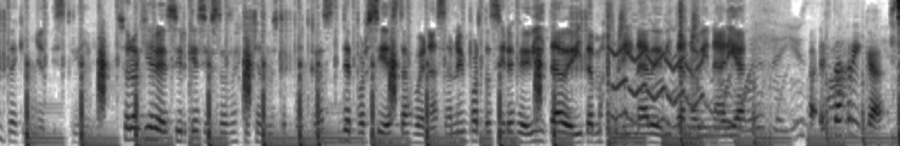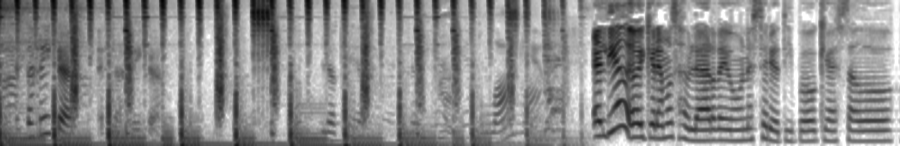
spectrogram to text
es un pequeño disclaimer. Solo quiero decir que si estás escuchando este podcast, de por sí estás buena. O sea, no importa si eres bebita, bebita masculina, bebita no binaria. ¿Estás rica? ¿Estás rica? Estás rica. El día de hoy queremos hablar de un estereotipo que ha estado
